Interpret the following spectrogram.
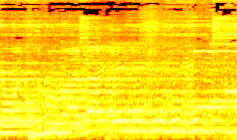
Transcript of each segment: not right again.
